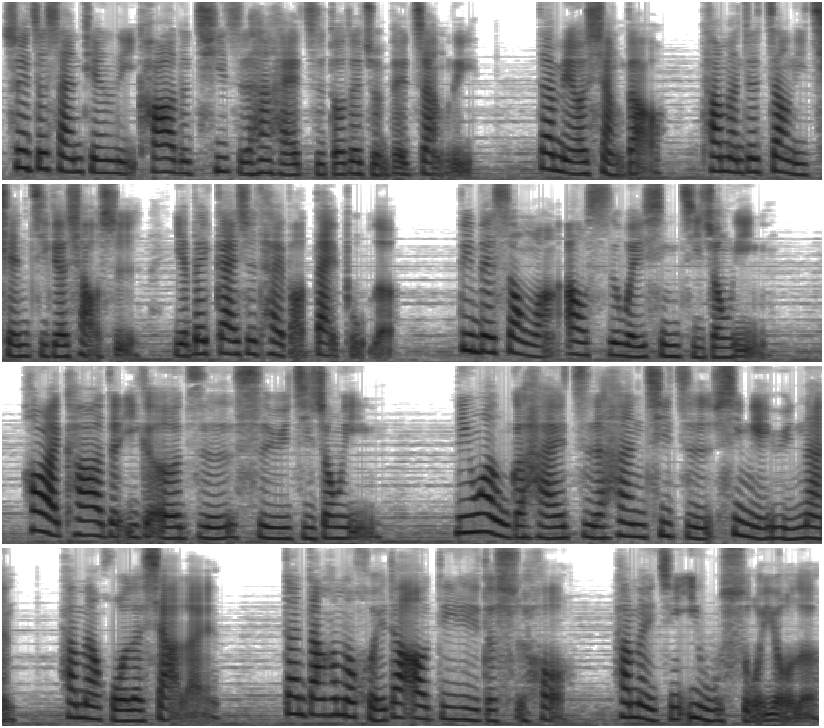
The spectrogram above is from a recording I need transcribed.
所以这三天里，卡尔的妻子和孩子都在准备葬礼。但没有想到，他们在葬礼前几个小时也被盖世太保逮捕了，并被送往奥斯维辛集中营。后来，卡尔的一个儿子死于集中营。另外五个孩子和妻子幸免于难，他们活了下来。但当他们回到奥地利的时候，他们已经一无所有了。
